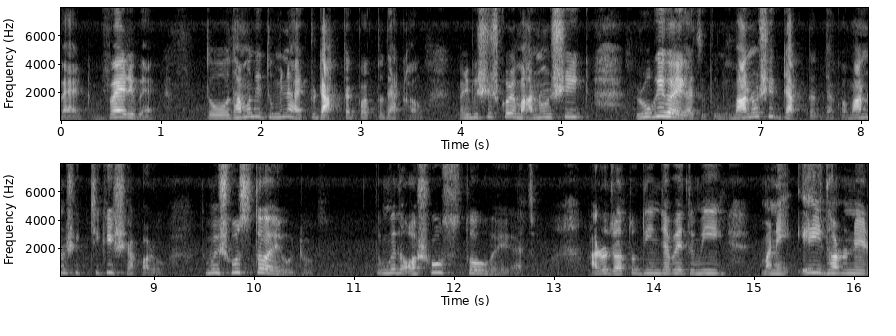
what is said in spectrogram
ব্যাড ভেরি ব্যাড তো ধামন্দি, তুমি না একটু ডাক্তারপত্র দেখাও। মানে বিশেষ করে মানসিক রুগী হয়ে গেছো তুমি, মানসিক ডাক্তার দেখাও, মানসিক চিকিৎসা করো, তুমি সুস্থ হয়ে ওঠো, তুমি কিন্তু অসুস্থ হয়ে গেছো। আরও যত দিন যাবে তুমি মানে এই ধরনের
